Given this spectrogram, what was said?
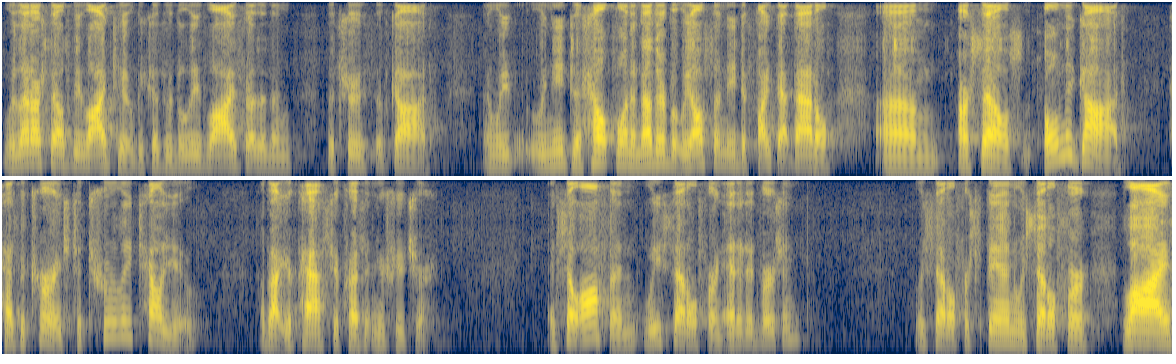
We let ourselves be lied to because we believe lies rather than the truth of God. And we, we need to help one another, but we also need to fight that battle um, ourselves. Only God has the courage to truly tell you about your past, your present, and your future. And so often we settle for an edited version. We settle for spin. We settle for lies.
